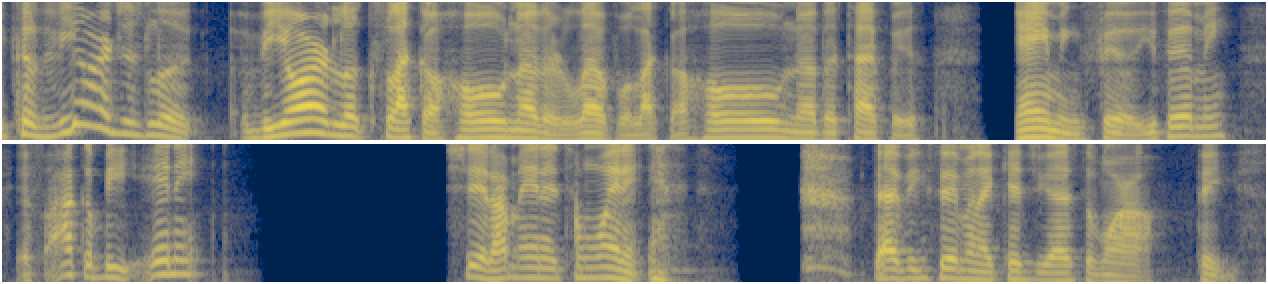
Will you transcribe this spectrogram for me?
because VR just look VR looks like a whole nother level, like a whole nother type of gaming feel. You feel me? If I could be in it, shit, I'm in it to win it. that being said, man, I catch you guys tomorrow. Peace.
